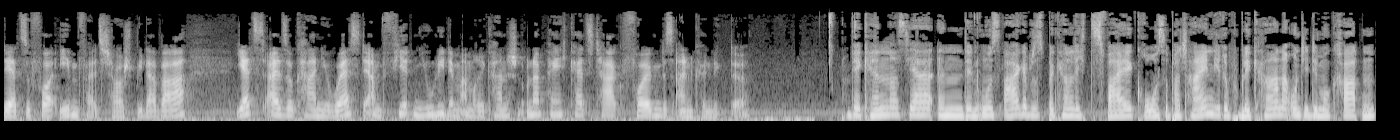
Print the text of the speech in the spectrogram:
der zuvor ebenfalls Schauspieler war. Jetzt also Kanye West, der am 4. Juli, dem amerikanischen Unabhängigkeitstag, Folgendes ankündigte. Wir kennen das ja. In den USA gibt es bekanntlich zwei große Parteien, die Republikaner und die Demokraten.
